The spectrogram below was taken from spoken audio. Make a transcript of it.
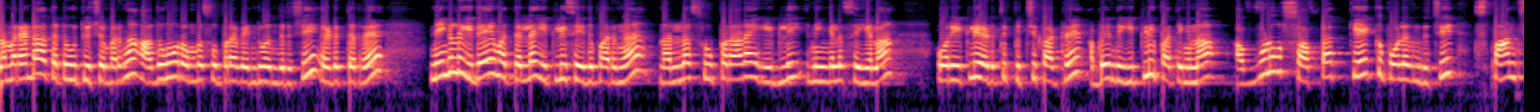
நம்ம ரெண்டாவது தட்டு ஊற்றி வச்சோம் பாருங்கள் அதுவும் ரொம்ப சூப்பராக வெந்து வந்துருச்சு. எடுத்துடுறேன். நீங்களும் இதே மெத்தடில் இட்லி செய்து பாருங்கள் நல்லா சூப்பரான இட்லி நீங்களும் செய்யலாம். ஒரு இட்லி எடுத்து பிச்சு காட்டுறேன். அப்படியே இந்த இட்லி பார்த்தீங்கன்னா அவ்வளோ சாஃப்டாக கேக்கு போல் இருந்துச்சு. ஸ்பாஞ்ச்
